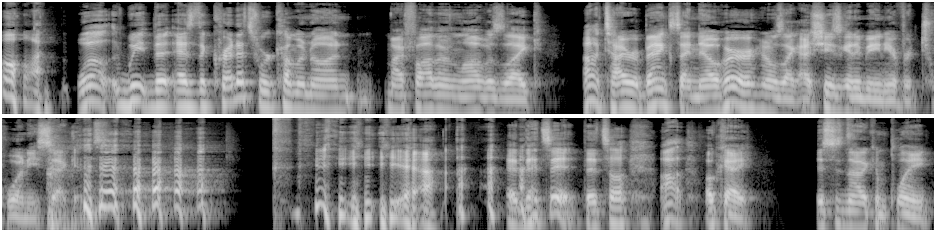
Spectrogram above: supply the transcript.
gone. Well, we the, as the credits were coming on, my father-in-law was like, "Oh, Tyra Banks, I know her," and I was like, "Ah, "She's going to be in here for twenty seconds," yeah. and that's it. That's all. Uh, okay, this is not a complaint.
